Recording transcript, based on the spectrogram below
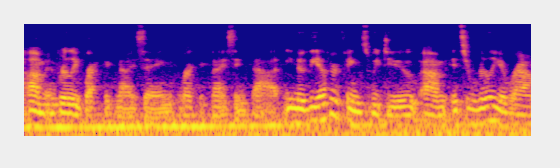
um, and really recognizing recognizing that. You know, the other things we do, um, it's really around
